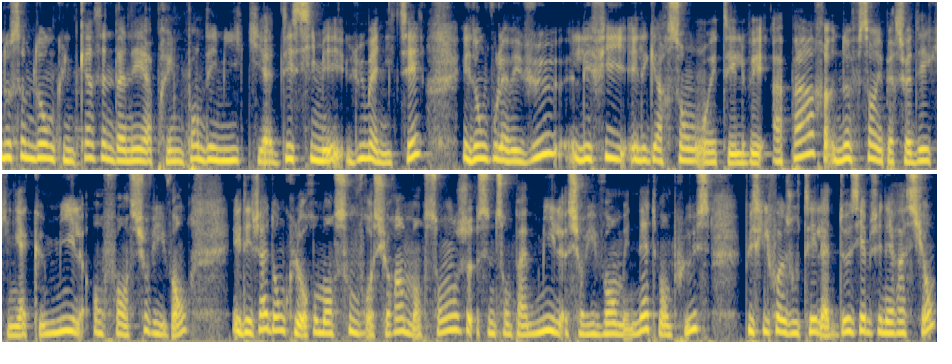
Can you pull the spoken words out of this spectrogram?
Nous sommes donc une quinzaine d'années après une pandémie qui a décimé l'humanité, et donc vous l'avez vu, les filles et les garçons ont été élevés à part, 900 est persuadé qu'il n'y a que 1000 enfants survivants, et déjà donc le roman s'ouvre sur un mensonge, ce ne sont pas 1000 survivants mais nettement plus, puisqu'il faut ajouter la deuxième génération,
